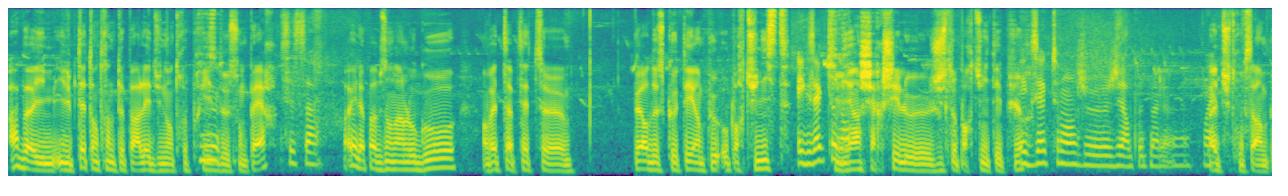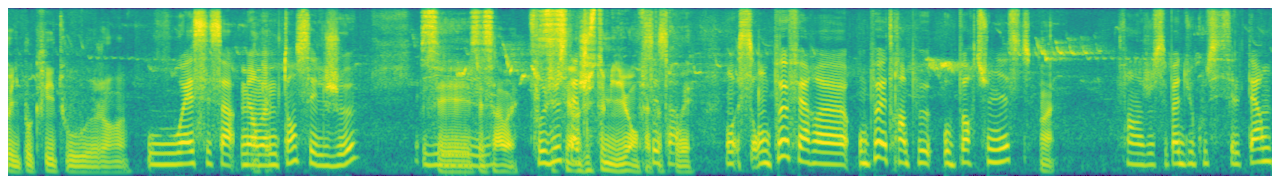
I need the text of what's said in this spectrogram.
Ah, bah, il, il est peut-être en train de te parler d'une entreprise de son père. c'est ça. Ah, il a pas besoin d'un logo. En fait, tu as peut-être peur de ce côté un peu opportuniste qui Exactement. vient chercher le, juste l'opportunité pure. Exactement, j'ai un peu de mal. euh, ouais. Ouais, tu trouves ça un peu hypocrite ou euh, genre. Ouais, c'est ça. Mais en même temps, c'est le jeu. C'est ça, ouais. C'est un être- juste milieu en fait à ça. trouver. On, on peut faire, euh, on peut être un peu opportuniste. Ouais. Enfin, je sais pas du coup si c'est le terme,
